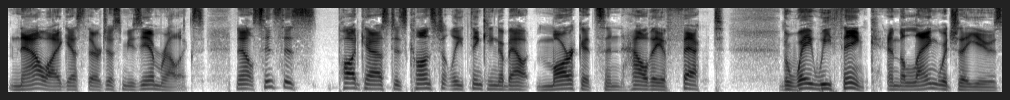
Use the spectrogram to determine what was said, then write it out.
now I guess they're just museum relics. Now, since this podcast is constantly thinking about markets and how they affect the way we think and the language they use,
